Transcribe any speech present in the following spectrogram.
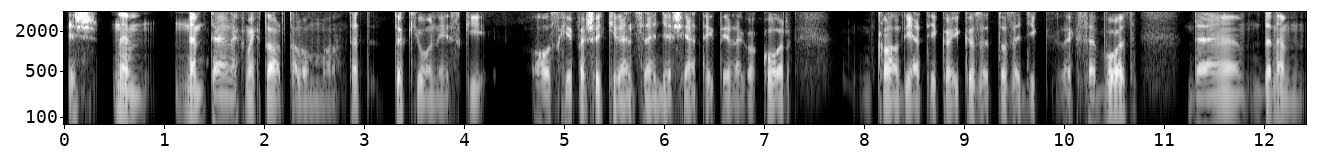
és nem, nem telnek meg tartalommal. Tehát tök jól néz ki ahhoz képest, hogy 91-es játék tényleg a kor kalandjátékai között az egyik legszebb volt, de, de nem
